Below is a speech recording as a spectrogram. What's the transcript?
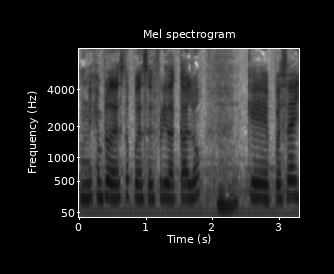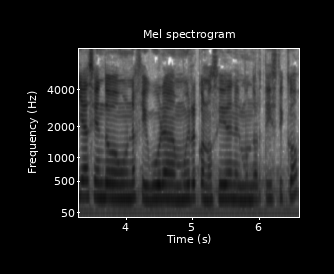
Un ejemplo de esto puede ser Frida Kahlo, que pues ella siendo una figura muy reconocida en el mundo artístico,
